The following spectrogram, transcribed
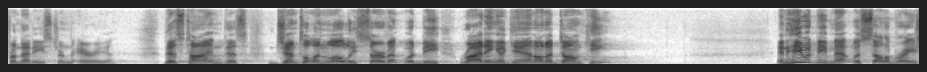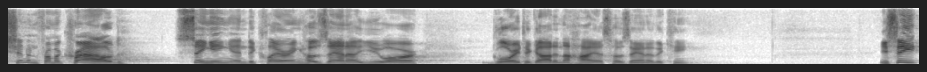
from that eastern area. This time, this gentle and lowly servant would be riding again on a donkey. And he would be met with celebration and from a crowd singing and declaring, Hosanna, you are glory to God in the highest, Hosanna the King. You see,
